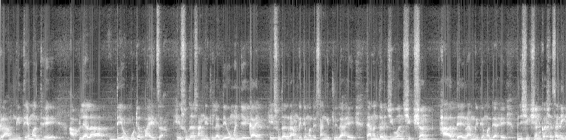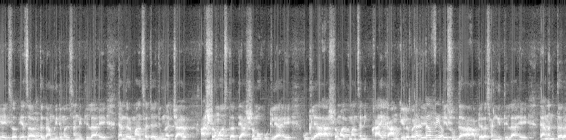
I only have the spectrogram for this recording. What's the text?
ग्रामगीतेमध्ये आपल्याला देव कुठं पाहायचा? हे सुद्धा सांगितलेलं आहे. देव म्हणजे काय? हे सुद्धा ग्रामगीतेमध्ये सांगितलेलं आहे. त्यानंतर जीवन शिक्षण हा अध्याय ग्रामगीतेमध्ये आहे. म्हणजे शिक्षण कशासाठी घ्यायचं? याचा अर्थ ग्रामगीतेमध्ये सांगितलेला आहे. त्यानंतर माणसाच्या जीवनात चार आश्रम असतात. ते आश्रम कुठले आहे? कुठल्या आश्रमात माणसांनी काय काम केलं. पाहिजे? हे सुद्धा आपल्याला सांगितलेलं आहे. त्यानंतर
